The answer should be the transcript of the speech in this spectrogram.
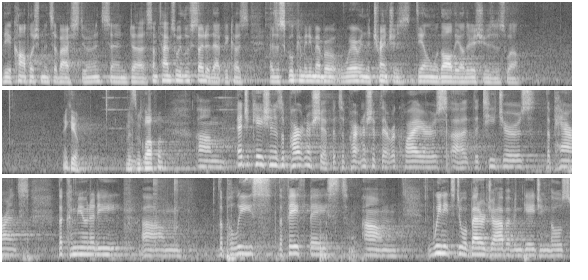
the accomplishments of our students, and uh, sometimes we lose sight of that because, as a school committee member, we're in the trenches dealing with all the other issues as well. Thank you. Ms. McLaughlin? Um, Education is a partnership. It's a partnership that requires uh, the teachers, the parents, the community, um, the police, the faith-based. Um, We need to do a better job of engaging those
